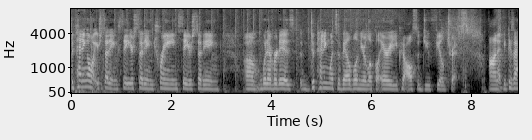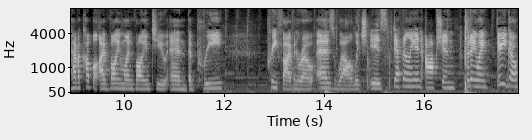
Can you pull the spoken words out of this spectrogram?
depending on what you're studying, say you're studying train, say you're studying um, whatever it is, depending what's available in your local area, you could also do field trips on it because I have a couple. I have volume one, volume two, and the pre pre five in a row as well, which is definitely an option. But anyway, there you go.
